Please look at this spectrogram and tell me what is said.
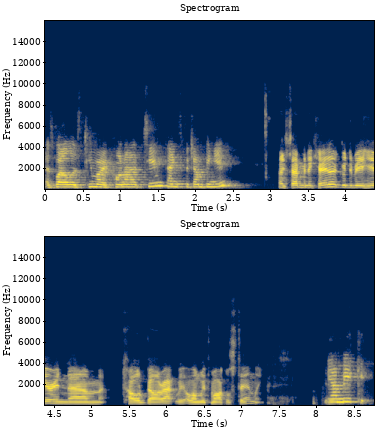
as well as Tim O'Connor. Tim, thanks for jumping in. Thanks for having me, Nikkita. Good to be here in um, cold Ballarat with, along with Michael Stanley. Now, Mick,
